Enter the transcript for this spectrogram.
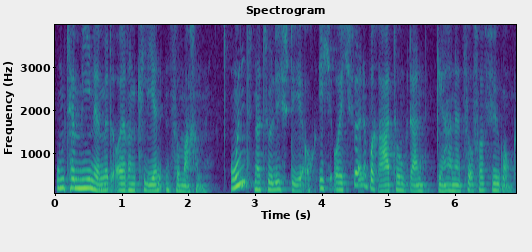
um Termine mit euren Klienten zu machen. Und natürlich stehe auch ich euch für eine Beratung dann gerne zur Verfügung.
